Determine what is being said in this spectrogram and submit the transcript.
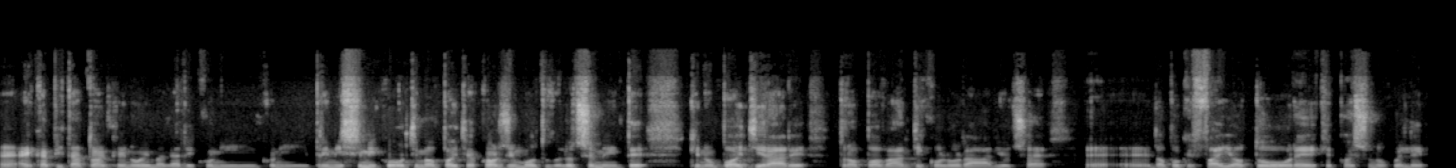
eh, è capitato anche a noi magari con i, con i, primissimi corti, ma poi ti accorgi molto velocemente che non puoi tirare troppo avanti con l'orario, cioè eh, eh dopo che fai otto ore, che poi sono quelle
